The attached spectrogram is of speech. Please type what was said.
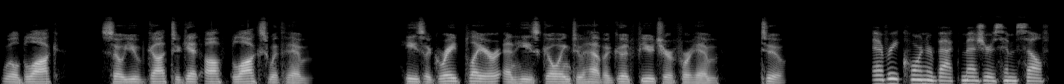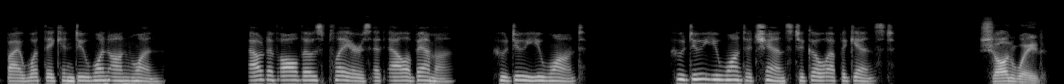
will block, so you've got to get off blocks with him. He's a great player and he's going to have a good future for him, too. Every cornerback measures himself by what they can do one on one. Out of all those players at Alabama, who do you want? Who do you want a chance to go up against? Shaun Wade,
